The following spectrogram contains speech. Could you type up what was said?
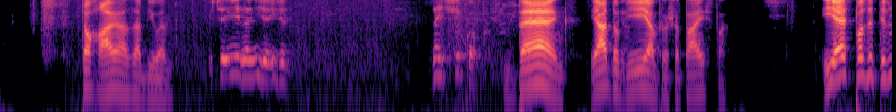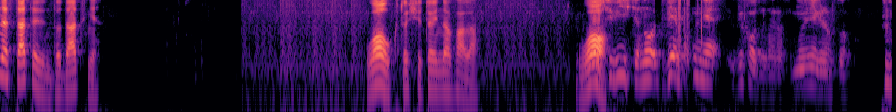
Tochara zabiłem. Jeszcze jeden idzie, idzie. Zejdź szybko. Bang! Ja dobijam, proszę państwa. I jest pozytywne staty dodatnie. Wow, ktoś się tutaj nawala. Wow. Oczywiście, no dwie. Nie, wychodzę zaraz. No nie gram w to.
